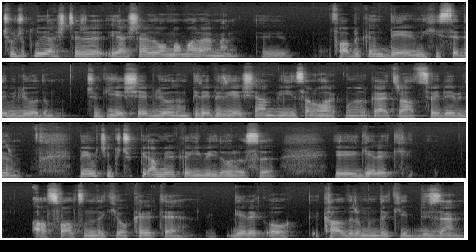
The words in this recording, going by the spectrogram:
Çocuklu yaşları yaşlarda olmama rağmen e, fabrikanın değerini hissedebiliyordum. Çünkü yaşayabiliyordum. Birebir yaşayan bir insan olarak bunu gayet rahat söyleyebilirim. Benim için küçük bir Amerika gibiydi orası. E, gerek asfaltındaki o kalite, gerek o kaldırımındaki düzen,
